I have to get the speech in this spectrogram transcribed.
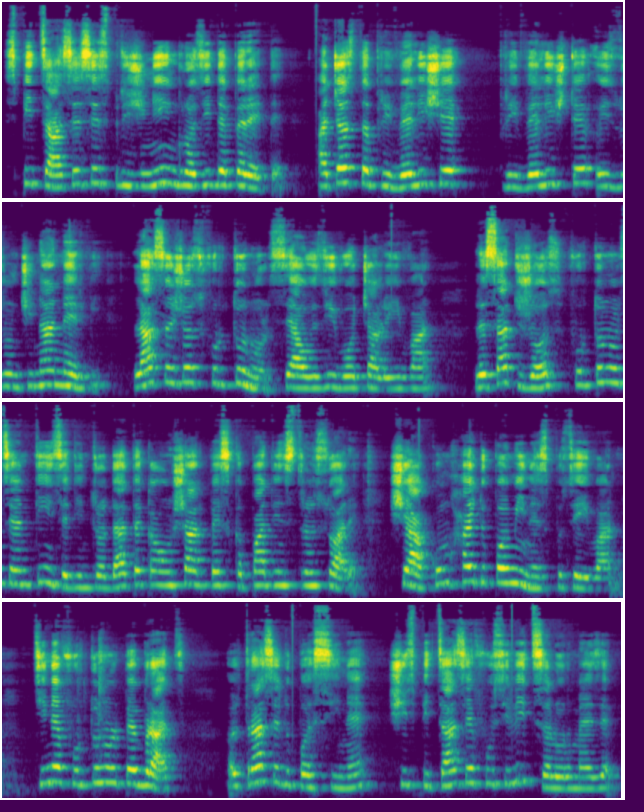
Spițase se sprijini îngrozit de perete. Această priveliște, priveliște îi zdruncina nervii. Lasă jos furtunul, se auzi vocea lui Ivan. Lăsat jos, furtunul se întinse dintr-o dată ca un șarpe scăpat din strânsoare. Și acum, hai după mine, spuse Ivan. Ține furtunul pe braț. Îl trase după sine și spițase fusilit să-l urmeze.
